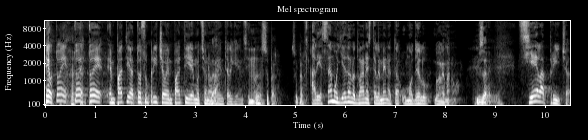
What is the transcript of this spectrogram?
Evo, to je, to, je, to je empatija, to su priče o empatiji i emocionalnoj inteligenciji. Mm. E, Super, super. Ali je samo jedan od 12 elemenata u modelu Golemanovom. Zanimljivo. Cijela priča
